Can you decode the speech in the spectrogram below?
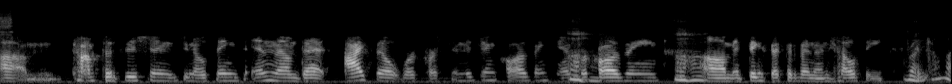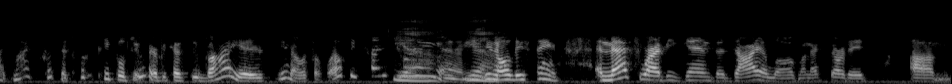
um, compositions, you know, things in them that I felt were carcinogen causing, cancer uh-huh. causing, uh-huh. Um, and things that could have been unhealthy. Right. And so I'm like, my goodness, what do people do here? Because Dubai is, you know, it's a wealthy country, yeah. and yeah. you know all these things. And that's where I began the dialogue when I started um,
